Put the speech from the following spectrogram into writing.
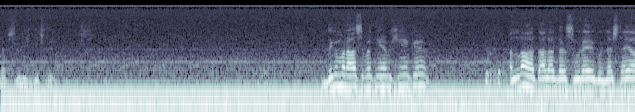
تفصیل بیشتر. دیکھ مناسبتی ہمشی کہ اللہ تعالی در سورہ گزشتہ یا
